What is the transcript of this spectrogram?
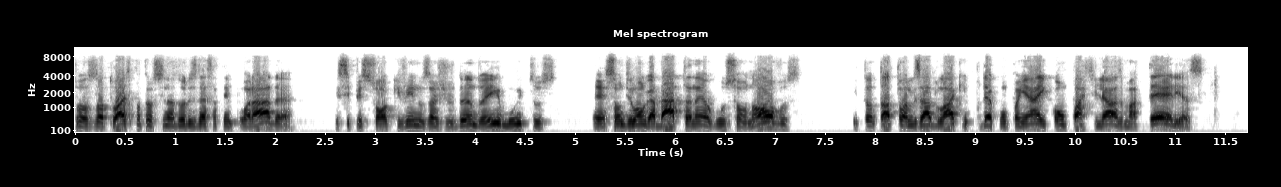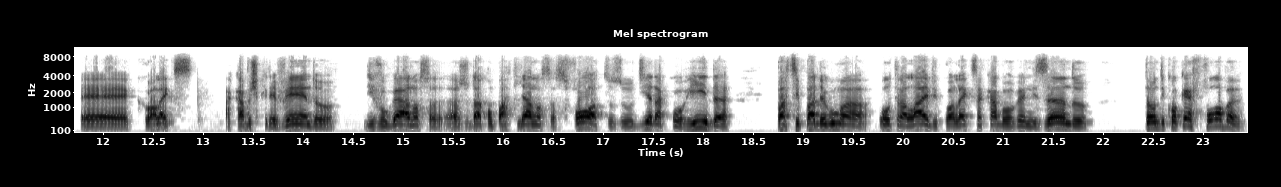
os, atuais patrocinadores dessa temporada, esse pessoal que vem nos ajudando aí, muitos é, são de longa data, né? Alguns são novos, então tá atualizado lá, quem puder acompanhar e compartilhar as matérias é, que o Alex acaba escrevendo, divulgar, nossa, ajudar a compartilhar nossas fotos, o dia da corrida, participar de alguma outra live que o Alex acaba organizando. Então, de qualquer forma,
